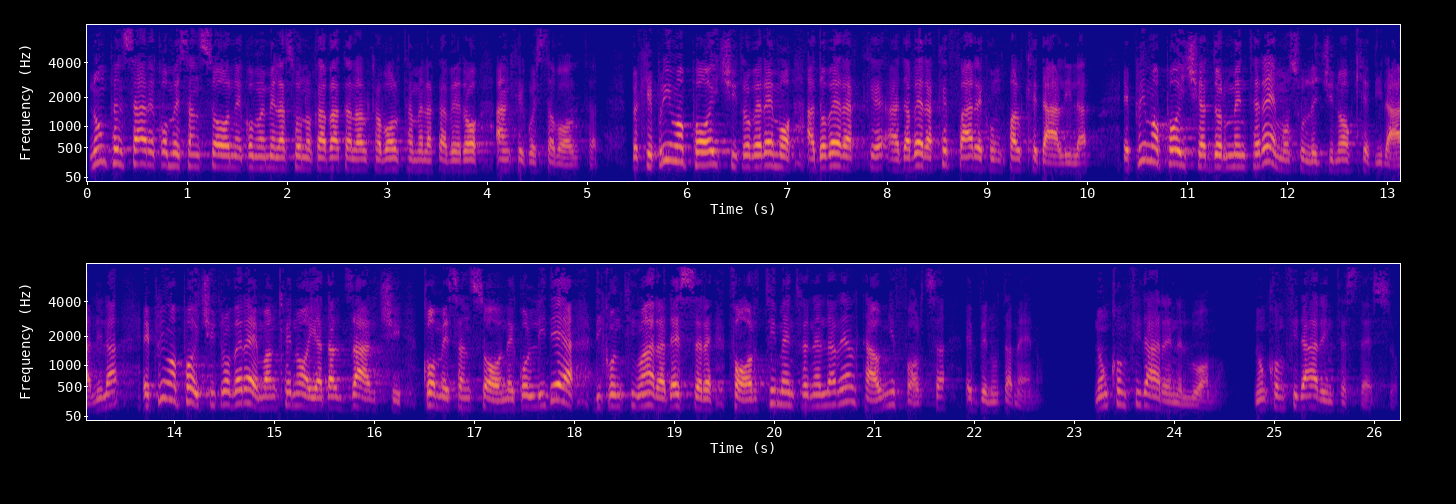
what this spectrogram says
non pensare come Sansone, come me la sono cavata l'altra volta, me la caverò anche questa volta, perché prima o poi ci troveremo a dover ad avere a che fare con qualche Dalila. E prima o poi ci addormenteremo sulle ginocchia di Dalila. E prima o poi ci troveremo anche noi ad alzarci come Sansone con l'idea di continuare ad essere forti mentre nella realtà ogni forza è venuta meno. Non confidare nell'uomo, non confidare in te stesso,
